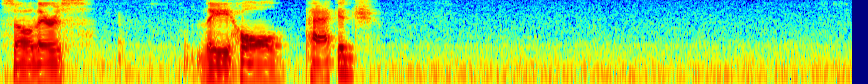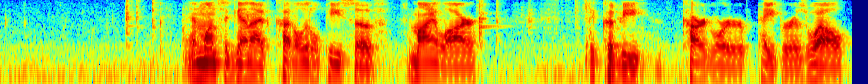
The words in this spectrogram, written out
So there's the whole package. And once again, I've cut a little piece of mylar. It could be cardboard or paper as well,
